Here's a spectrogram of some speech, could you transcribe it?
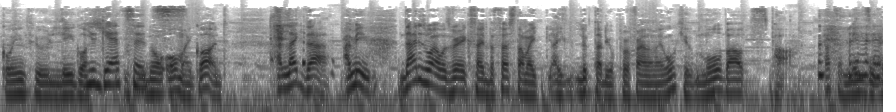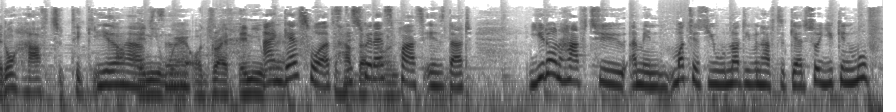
going through Lagos. You get You it. know, oh my God. I like that. I mean, that is why I was very excited the first time I, I looked at your profile. I'm like, okay, mobile spa. That's amazing. I don't have to take it You don't out have anywhere to. or drive anywhere. And guess what? The sweetest part is that you don't have to, I mean, much as you will not even have to get, so you can move,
